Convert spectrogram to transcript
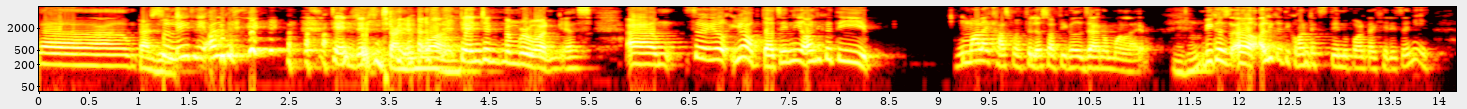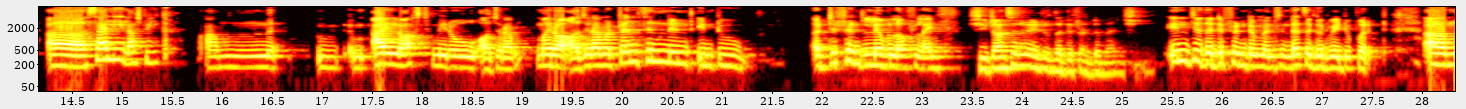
uh, so lately, tangent. Tangent yes. one. Tangent number one, yes. Um, so यो यो हप्ता चाहिँ नि अलिकति मलाई खासमा फिलोसफिकल जान मन लाग्यो बिकज अलिकति कन्टेक्स्ट दिनु पर्दाखेरि चाहिँ नि Sally last week I lost मेरो हजुरआमा मेरो हजुरआमा transcendent into a different level of life. She transcended into the different dimension. Into the different dimension. That's a good way to put it. Um,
